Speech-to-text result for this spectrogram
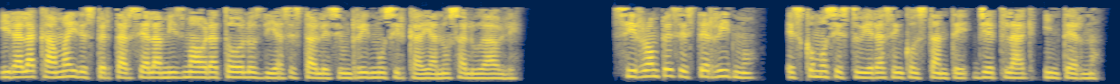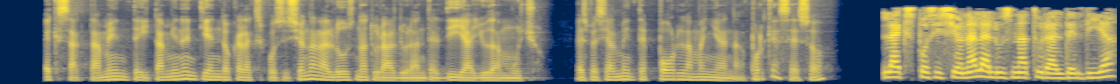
Ir a la cama y despertarse a la misma hora todos los días establece un ritmo circadiano saludable. Si rompes este ritmo, es como si estuvieras en constante jet lag interno. Exactamente, y también entiendo que la exposición a la luz natural durante el día ayuda mucho, especialmente por la mañana. ¿Por qué es eso? La exposición a la luz natural del día,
